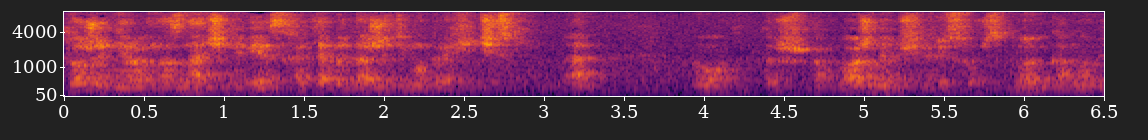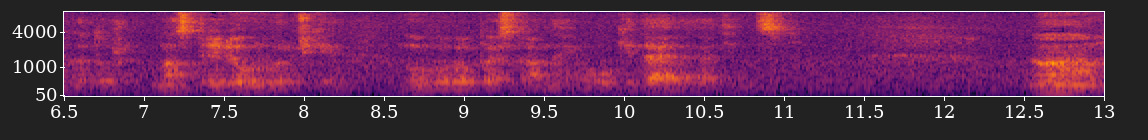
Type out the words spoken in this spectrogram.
тоже неравнозначный вес, хотя бы даже демографический. Да? Вот. Это же там важный очень ресурс, но экономика тоже. У нас триллион выручки, ну, ВВП страны, а у Китая 11. А,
